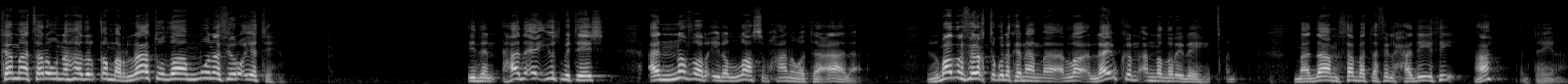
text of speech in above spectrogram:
كما ترون هذا القمر لا تضامون في رؤيته. اذا هذا يثبت إيش؟ النظر إلى الله سبحانه وتعالى. لأنه بعض الفرق تقول لك أنا الله لا يمكن النظر إليه. ما دام ثبت في الحديث ها؟ انتهينا.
